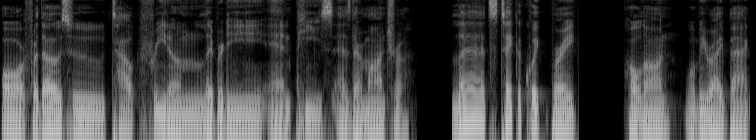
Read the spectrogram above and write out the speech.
or for those who tout freedom, liberty, and peace as their mantra. Let's take a quick break. Hold on, we'll be right back.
